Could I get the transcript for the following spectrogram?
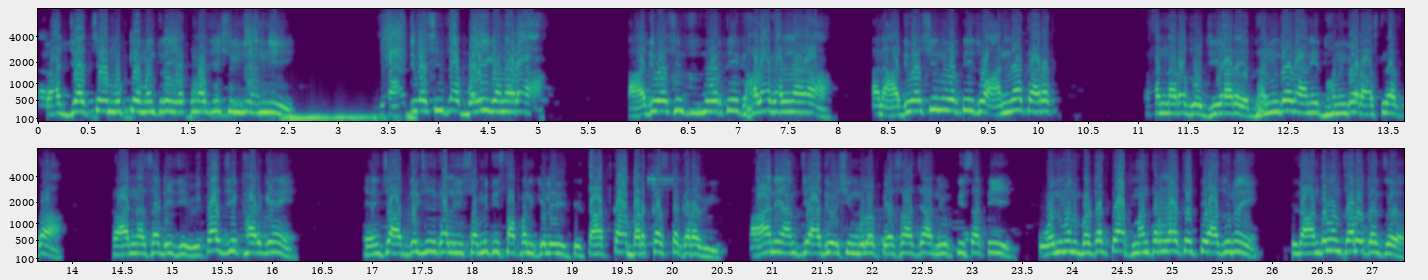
राज्याचे मुख्यमंत्री एकनाथजी शिंदे यांनी जो आदिवासींचा बळी घेणारा आदिवासींवरती घाला घालणारा आणि आदिवासींवरती जो अन्यायकारक काढणारा जो जी आर आहे धनगड आणि धनगर असल्याचा काढण्यासाठी जी विकासजी खारगे यांच्या अध्यक्षतेखाली जी समिती स्थापन केलेली ती तात्काळ बरखास्त करावी. आणि आमची आदिवासी मुलं पेसाच्या नियुक्तीसाठी वन वन भटकतात. मंत्रालयात ते अजूनही तिथं आंदोलन चालू त्यांचं.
